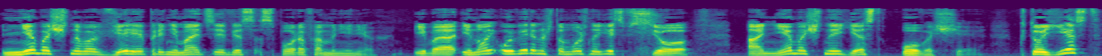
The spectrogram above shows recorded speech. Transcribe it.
Немощного в вере принимайте без споров о мнениях, ибо иной уверен, что можно есть все, а немощный ест овощи. Кто ест,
